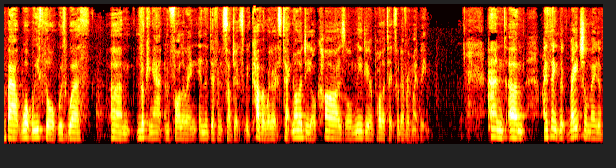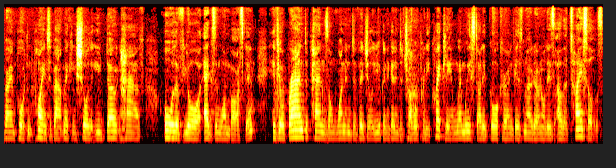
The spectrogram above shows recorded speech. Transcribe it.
about what we thought was worth um, looking at and following in the different subjects that we cover, whether it's technology or cars or media or politics, whatever it might be. And um, I think that Rachel made a very important point about making sure that you don't have all of your eggs in one basket. If your brand depends on one individual, you're going to get into trouble pretty quickly. And when we started Gawker and Gizmodo and all these other titles,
